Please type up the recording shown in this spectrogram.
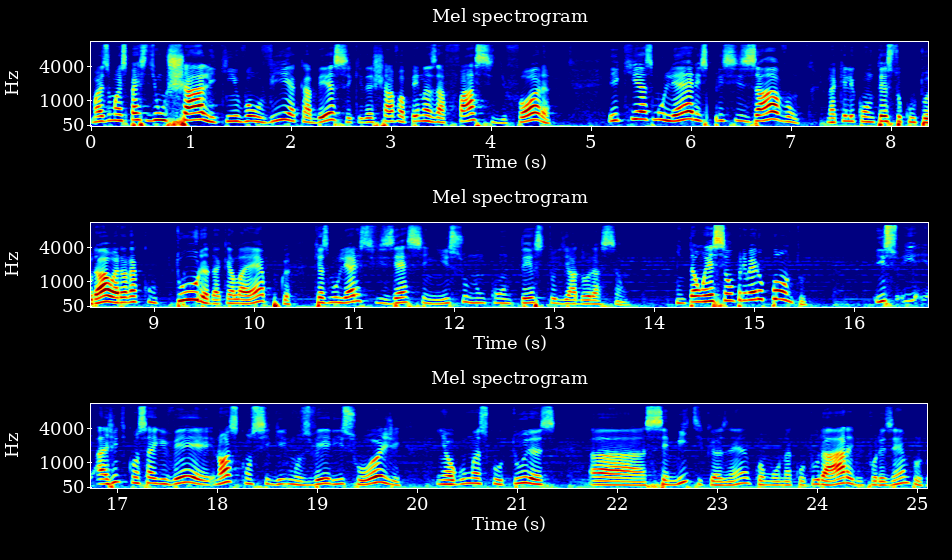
mas uma espécie de um chale que envolvia a cabeça, que deixava apenas a face de fora, e que as mulheres precisavam, naquele contexto cultural, era da cultura daquela época, que as mulheres fizessem isso num contexto de adoração. Então esse é o primeiro ponto. Isso a gente consegue ver, nós conseguimos ver isso hoje em algumas culturas uh, semíticas, né, como na cultura árabe, por exemplo,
